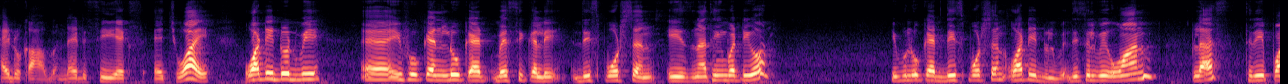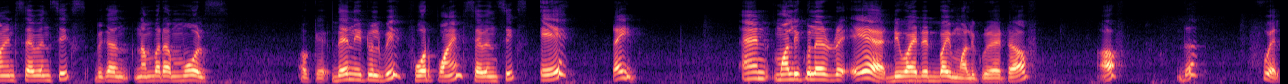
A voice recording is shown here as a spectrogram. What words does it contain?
hydrocarbon that is CXHY. What it would be uh, if you can look at basically this portion is nothing but your if you look at this portion what it will be? This will be 1 plus 3.76 because number of moles. Okay then it will be 4.76 A right? And molecular air divided by molecular of of the fuel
